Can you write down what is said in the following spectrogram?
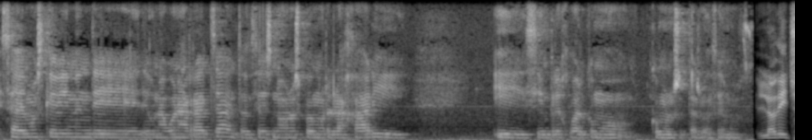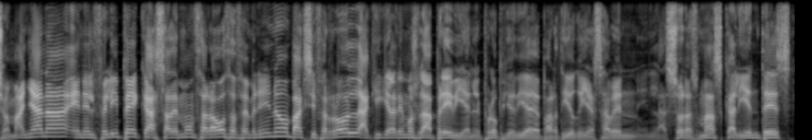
Sabemos que vienen de, de, una buena racha, entonces no nos podemos relajar y, y siempre jugar como, como nosotras lo hacemos. Lo dicho, mañana en el Felipe Casa de Monzaragoza femenino, Baxi Ferrol, aquí que haremos la previa en el propio día de partido, que ya saben, en las horas más calientes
